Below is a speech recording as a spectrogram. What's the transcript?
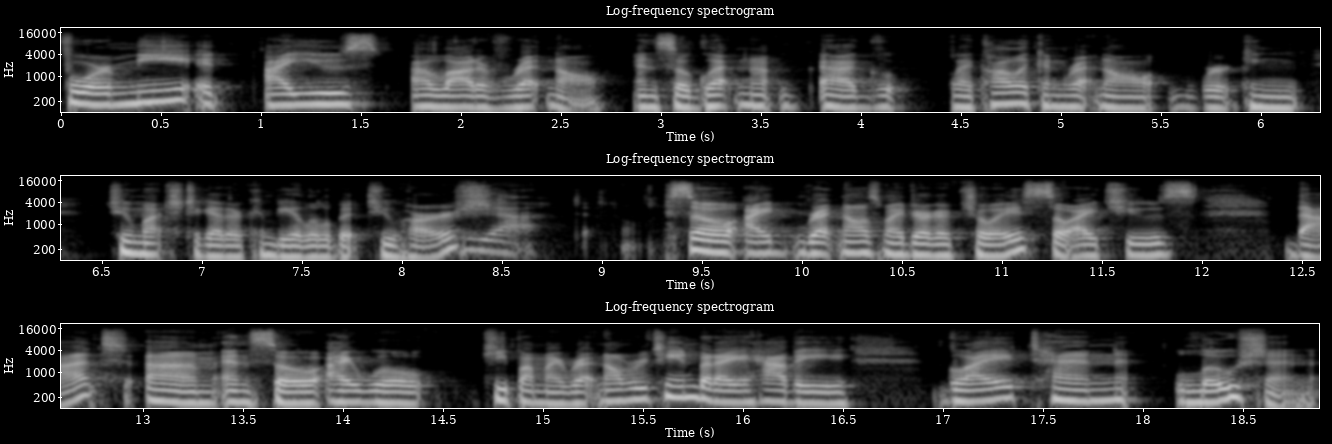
For me, it I use a lot of retinol, and so uh, glycolic and retinol working too much together can be a little bit too harsh. Yeah. So I retinol is my drug of choice, so I choose that, um, and so I will keep on my retinol routine. But I have a Glyten lotion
